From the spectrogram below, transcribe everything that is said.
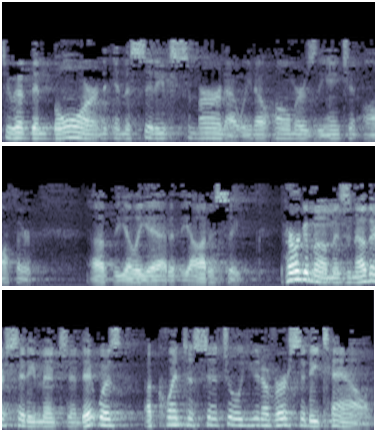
to have been born in the city of Smyrna. We know Homer is the ancient author of the Iliad and the Odyssey. Pergamum is another city mentioned. It was a quintessential university town.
